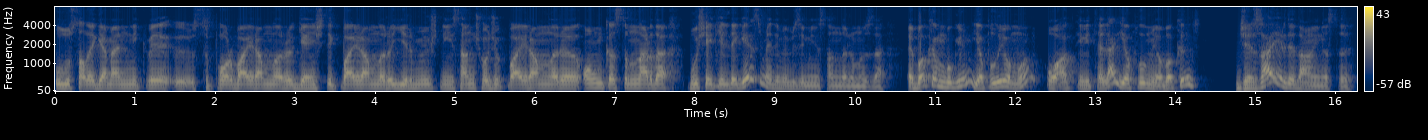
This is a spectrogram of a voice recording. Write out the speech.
ulusal egemenlik ve e, spor bayramları, gençlik bayramları, 23 Nisan çocuk bayramları, 10 Kasımlarda bu şekilde gezmedi mi bizim insanlarımızda? E bakın bugün yapılıyor mu? O aktiviteler yapılmıyor. Bakın Cezayir'de de aynısı.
